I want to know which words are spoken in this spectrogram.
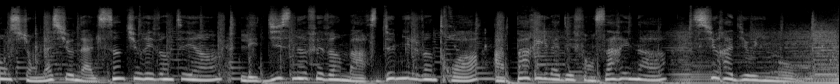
Convention nationale Ceinturé 21, les 19 et 20 mars 2023 à Paris La Défense Arena sur Radio Imo.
